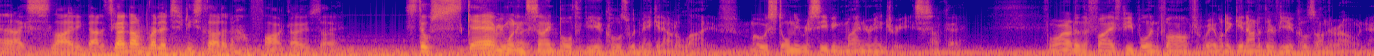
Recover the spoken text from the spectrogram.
And then, like, sliding down. It's going down relatively slow. I don't know how far it goes, though. still scary. Everyone though. inside both vehicles would make it out alive, most only receiving minor injuries. Okay. Four out of the five people involved were able to get out of their vehicles on their own.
